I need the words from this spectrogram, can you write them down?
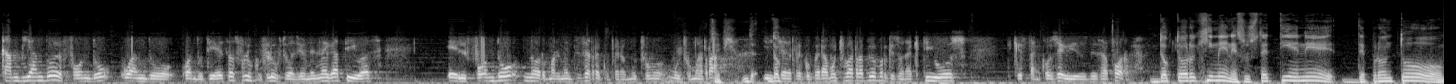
cambiando de fondo cuando, cuando tiene estas fluctuaciones negativas, el fondo normalmente se recupera mucho, mucho más rápido. Y se recupera mucho más rápido porque son activos que están concebidos de esa forma. Doctor Jiménez, ¿usted tiene de pronto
